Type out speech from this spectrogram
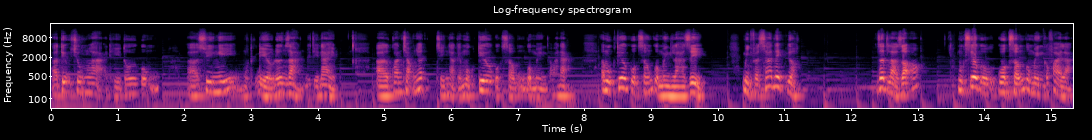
à, tiệu chung lại thì tôi cũng à, suy nghĩ một cái điều đơn giản như thế này. À, quan trọng nhất chính là cái mục tiêu cuộc sống của mình các bạn ạ. À, mục tiêu cuộc sống của mình là gì? Mình phải xác định được rất là rõ. Mục tiêu của cuộc sống của mình có phải là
